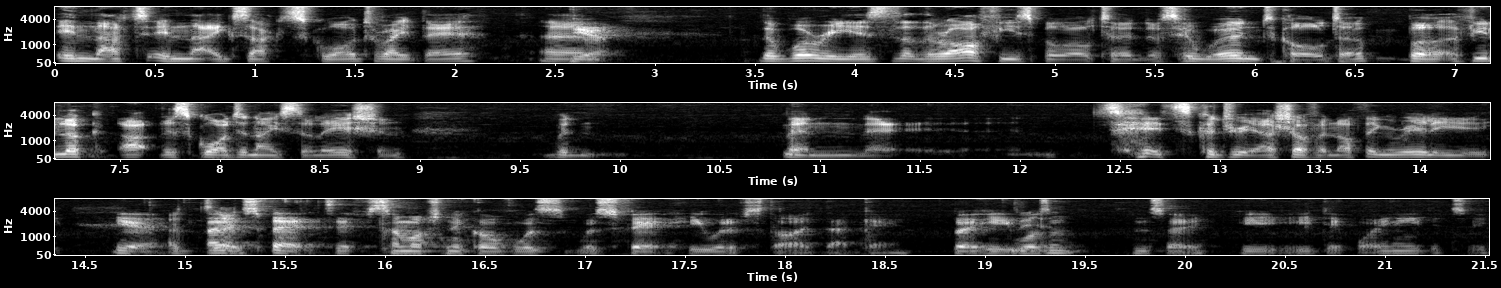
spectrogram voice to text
in that in that exact squad right there. Um, yeah. The worry is that there are feasible alternatives who weren't called up, but if you look at the squad in isolation, when, then uh, it's Kudryashov for nothing really. Yeah, I, I expect if Samoshnikov was was fit, he would have started that game, but he wasn't, and so he, he did what he needed to.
